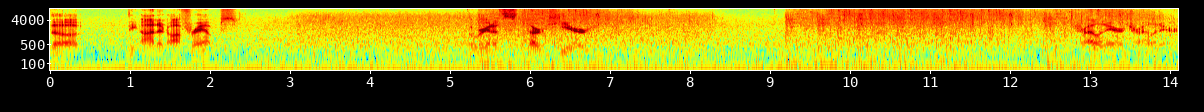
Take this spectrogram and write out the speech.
the the on and off ramps. But we're gonna start here. Trial and error, trial and error.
